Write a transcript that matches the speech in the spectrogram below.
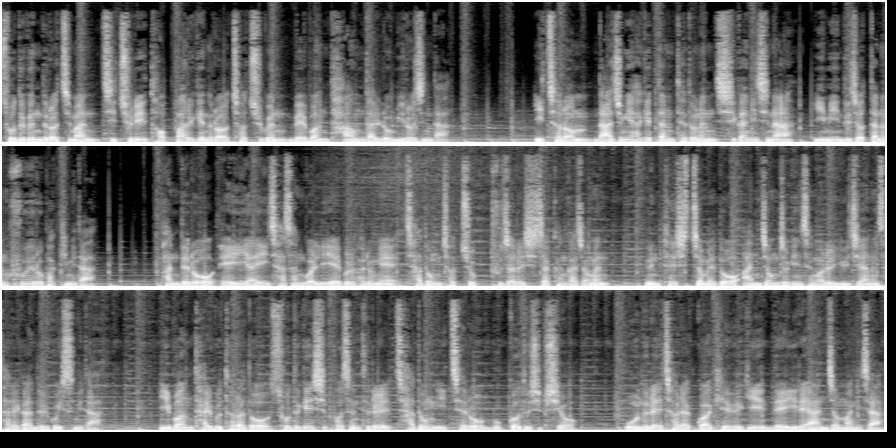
소득은 늘었지만 지출이 더 빠르게 늘어 저축은 매번 다음 달로 미뤄진다. 이처럼 나중에 하겠다는 태도는 시간이 지나 이미 늦었다는 후회로 바뀝니다. 반대로 AI 자산관리 앱을 활용해 자동 저축 투자를 시작한 가정은 은퇴 시점에도 안정적인 생활을 유지하는 사례가 늘고 있습니다. 이번 달부터라도 소득의 10%를 자동 이체로 묶어두십시오. 오늘의 절약과 계획이 내일의 안전망이자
